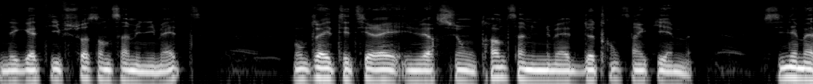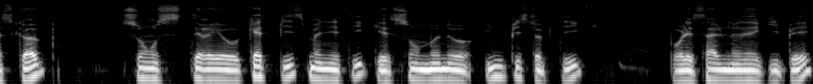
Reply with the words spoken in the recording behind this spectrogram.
négatif 65 mm, dont a été tirée une version 35 mm de 35e cinémascope, son stéréo 4 pistes magnétiques et son mono une piste optique pour les salles non équipées,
